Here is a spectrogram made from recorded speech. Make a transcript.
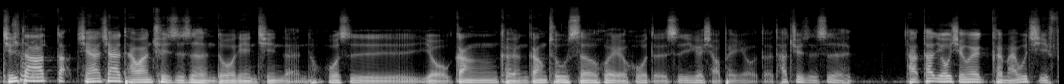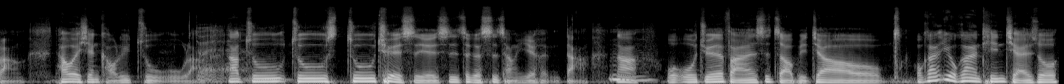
其实大家大现在现在台湾确实是很多年轻人，或是有刚可能刚出社会或者是一个小朋友的，他确实是。他他优先会可能买不起房，他会先考虑租屋啦。对那租租租确实也是这个市场也很大。嗯、那我我觉得反而是找比较，我刚因为我刚才听起来说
